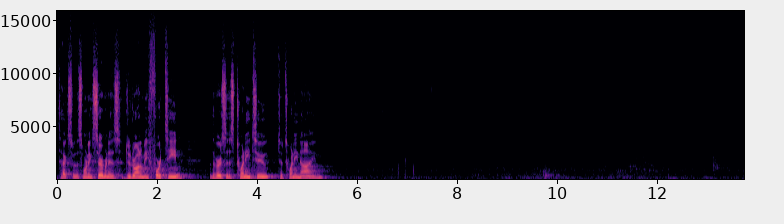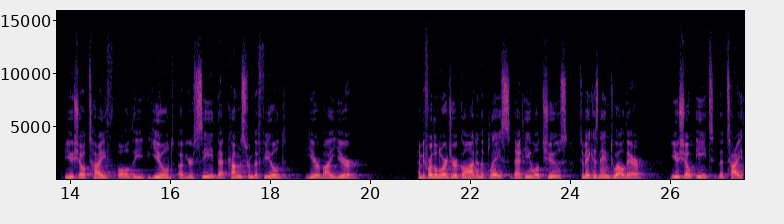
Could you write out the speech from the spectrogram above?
The text for this morning's sermon is Deuteronomy 14, the verses 22 to 29. You shall tithe all the yield of your seed that comes from the field year by year. And before the Lord your God, in the place that he will choose to make his name dwell there, you shall eat the tithe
